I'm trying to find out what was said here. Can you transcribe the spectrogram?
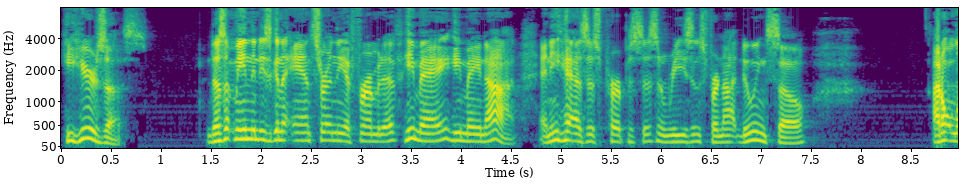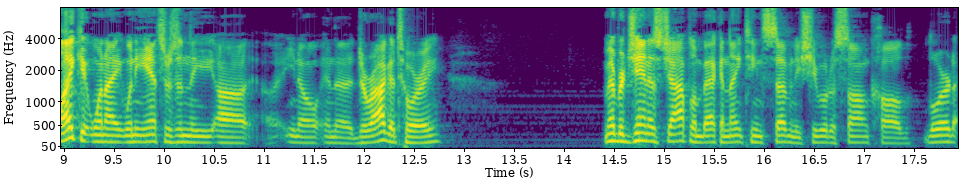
he hears us. Doesn't mean that he's going to answer in the affirmative. He may, he may not. And he has his purposes and reasons for not doing so. I don't like it when I, when he answers in the, uh, you know, in the derogatory. Remember Janis Joplin back in 1970, she wrote a song called Lord,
